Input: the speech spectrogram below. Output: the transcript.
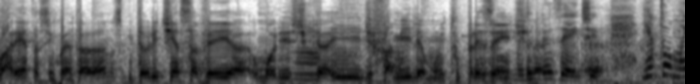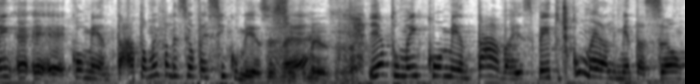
40, 50 anos. Então ele tinha essa veia humorística uhum. e de família muito presente, muito né? presente. É. E a tua mãe é, é, é, comenta, a tua mãe faleceu faz cinco meses, né? Cinco meses, né? E a tua mãe comentava a respeito de como era a alimentação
